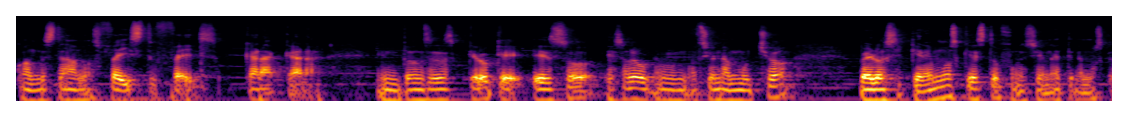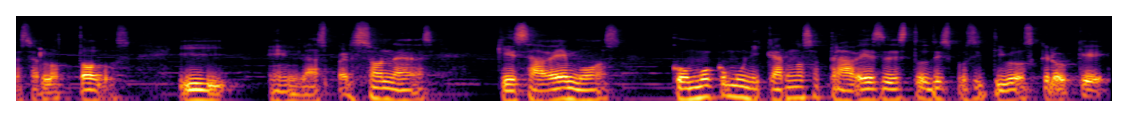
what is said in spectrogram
cuando estábamos face to face, cara a cara. Entonces creo que eso es algo que me emociona mucho, pero si queremos que esto funcione tenemos que hacerlo todos. Y en las personas que sabemos cómo comunicarnos a través de estos dispositivos, creo que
